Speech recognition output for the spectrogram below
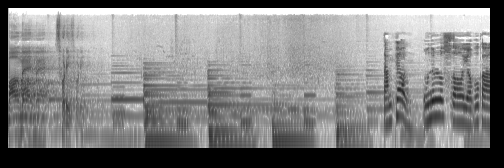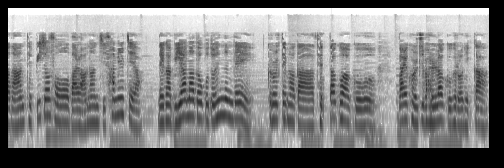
마음의 소리. 남편, 오늘로써 여보가 나한테 삐져서 말 안 한 지 3일째야. 내가 미안하다고도 했는데, 그럴 때마다 됐다고 하고, 말 걸지 말라고 그러니까,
